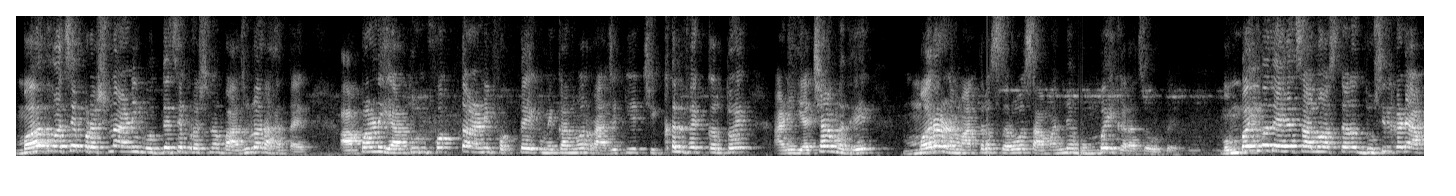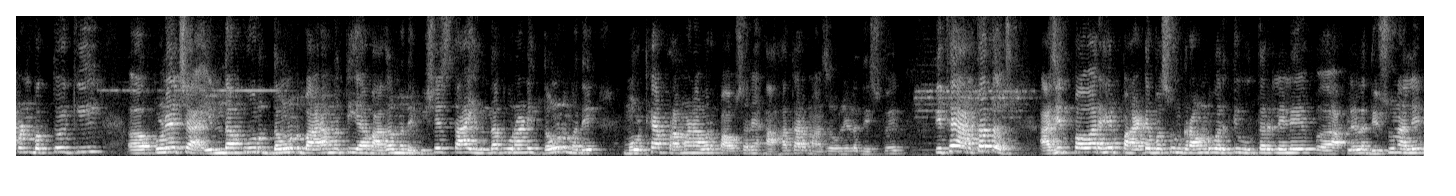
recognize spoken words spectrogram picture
महत्त्वाचे प्रश्न आणि मुद्द्याचे प्रश्न बाजूला राहत आहेत. आपण यातून फक्त आणि फक्त एकमेकांवर राजकीय चिखलफेक करतोय आणि याच्यामध्ये मरण मात्र सर्वसामान्य मुंबईकराचं होतंय. मुंबईमध्ये हे चालू असताना दुसरीकडे आपण बघतोय की पुण्याच्या इंदापूर दौंड बारामती या भागामध्ये विशेषतः इंदापूर आणि दौंडमध्ये मोठ्या प्रमाणावर पावसाने हाहाकार माजवलेला दिसतोय. तिथे अर्थातच अजित पवार हे पहाटे बसून ग्राउंडवरती उतरलेले आपल्याला दिसून आले.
